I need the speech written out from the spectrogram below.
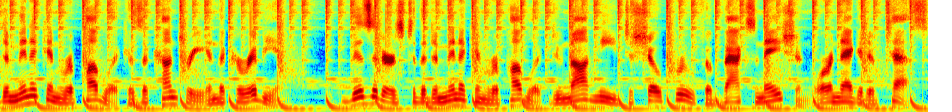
Dominican Republic is a country in the Caribbean. Visitors to the Dominican Republic do not need to show proof of vaccination or a negative test.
